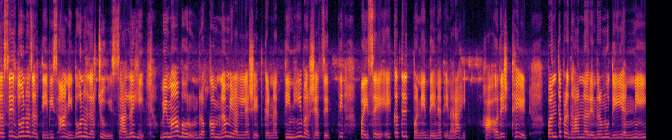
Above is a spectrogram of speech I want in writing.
तसेच दोन हजार तेवीस आणि दोन हजार चोवीस सालही विमा भरून रक्कम न मिळालेल्या शेतकऱ्यांना तिन्ही वर्षाचे ते पैसे एकत्रितपणे देण्यात येणार आहे. हा आदेश थेट पंतप्रधान नरेंद्र मोदी यांनी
